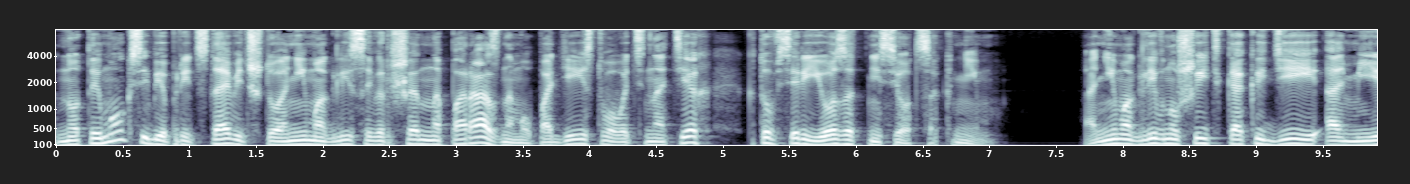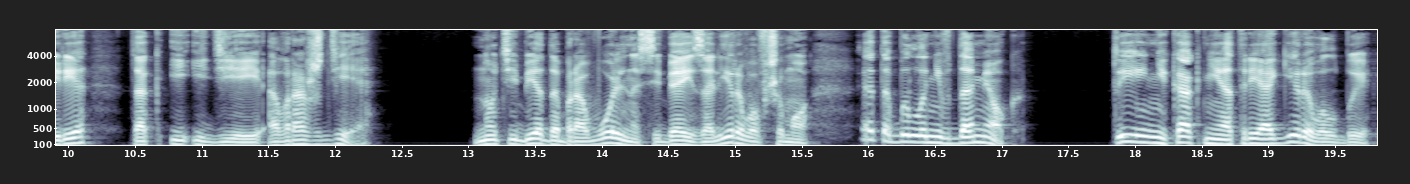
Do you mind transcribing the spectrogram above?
но ты мог себе представить, что они могли совершенно по-разному подействовать на тех, кто всерьез отнесется к ним? Они могли внушить как идеи о мире, так и идеи о вражде. Но тебе, добровольно себя изолировавшему, это было невдомек. Ты никак не отреагировал бы,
